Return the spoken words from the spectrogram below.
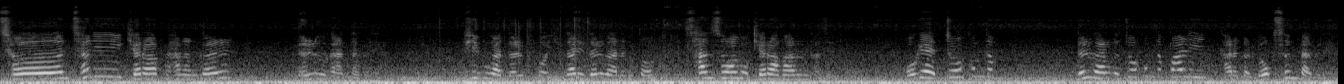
천천히 결합하는 걸 늙어간다 그래요. 피부가 넓고 인간이 늙어가는 것도 산소하고 결합하는 과정. 그게 조금 더 늙어가는 거 조금 더 빨리 가는 걸 녹선다 그래요.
